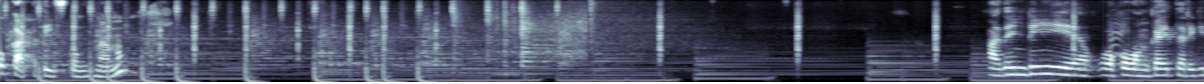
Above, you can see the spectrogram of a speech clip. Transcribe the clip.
ఒక కట్ట తీసుకుంటున్నాను. అదేంటి ఒక వంకాయ తరిగి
